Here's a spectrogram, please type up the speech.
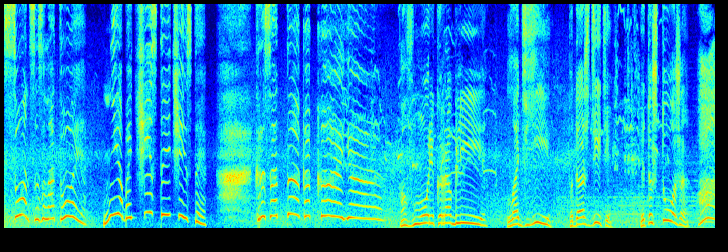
Солнце золотое Небо чистое-чистое Красота какая! А в море корабли, ладьи Подождите, это что же? А,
